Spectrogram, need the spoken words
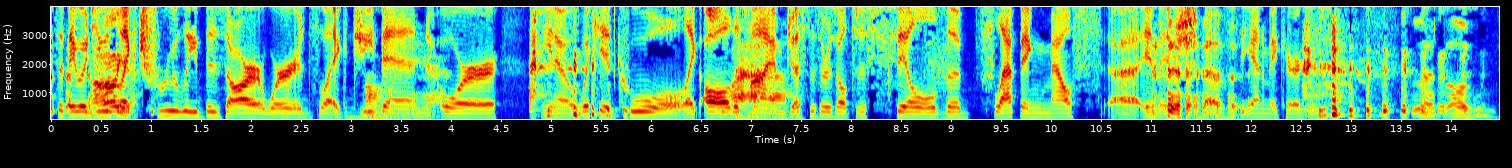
So they would use Oh, like truly bizarre words like jeepin' man. or you know, wicked cool, like all the time, just as a result to just fill the flapping mouth uh, image of the anime characters. That's awesome.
